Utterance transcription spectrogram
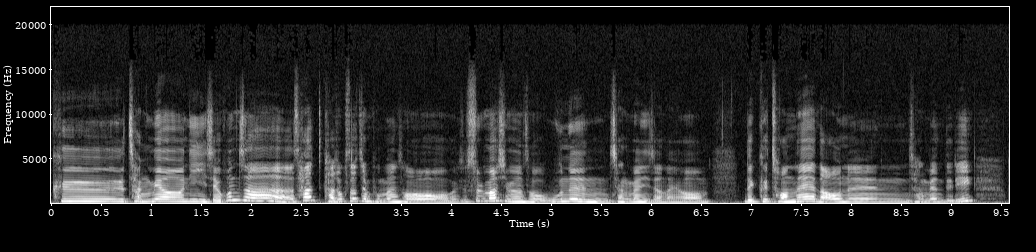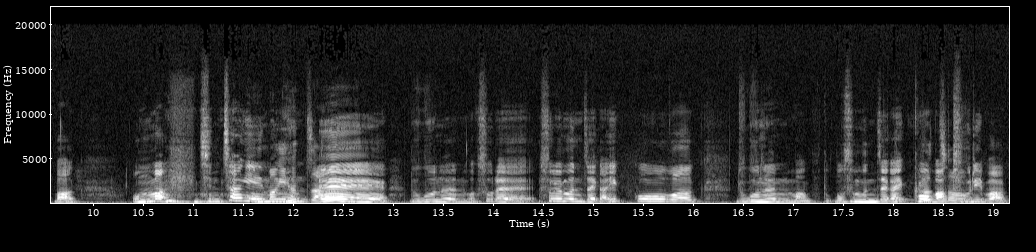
그 장면이 이제 혼자 사, 가족 사진 보면서 이제 술 마시면서 우는 장면이잖아요. 근데 그 전에 나오는 장면들이 막 엉망진창인 엉망의 현장. 예. 누구는 막 술에 술 문제가 있고 막 누구는 막 무슨 문제가 있고 막 그렇죠. 둘이 막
